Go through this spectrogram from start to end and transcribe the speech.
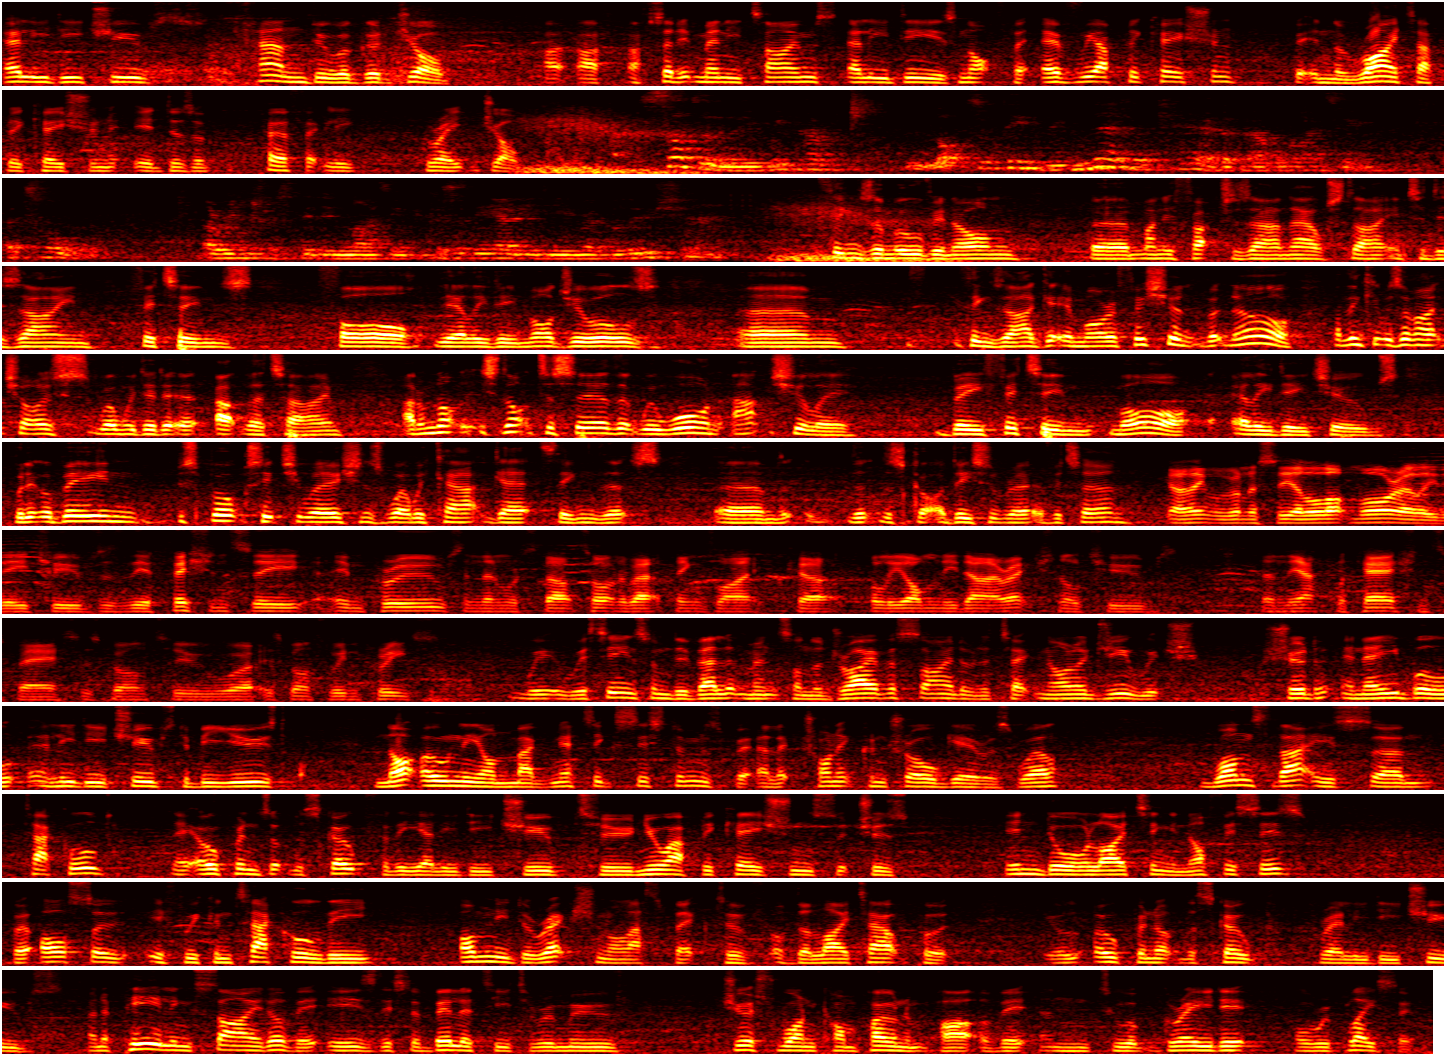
LED tubes can do a good job. I, have said it many times, LED is not for every application, but in the right application, it does a perfectly great job. Suddenly, we have lots of people who never cared about lighting at all. are interested in lighting because of the LED revolution. Things are moving on. Uh, manufacturers are now starting to design fittings for the LED modules. Um, th- things are getting more efficient, but no, I think it was the right choice when we did it at the time. And I'm not, it's not to say that we won't actually be fitting more LED tubes, but it will be in bespoke situations where we can't get thing that's um, that, that's got a decent rate of return. I think we're going to see a lot more LED tubes as the efficiency improves, and then we'll start talking about things like uh, fully omnidirectional tubes. Then the application space is going to uh, is going to increase. We- We're seeing some developments on the driver side of the technology which should enable LED tubes to be used not only on magnetic systems but electronic control gear as well. Once that is um, tackled, it opens up the scope for the LED tube to new applications such as indoor lighting in offices, but also if we can tackle the omnidirectional aspect of, of the light output, it'll open up the scope for LED tubes. An appealing side of it is this ability to remove just one component part of it and to upgrade it or replace it.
